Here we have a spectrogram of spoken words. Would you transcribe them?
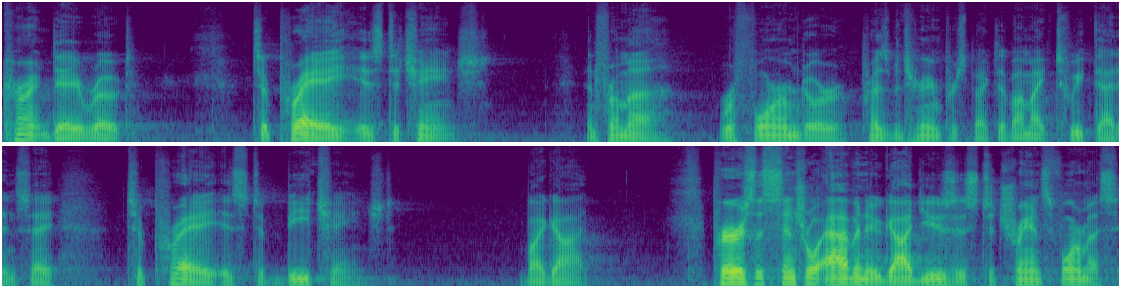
current day, wrote To pray is to change. And from a Reformed or Presbyterian perspective, I might tweak that and say, To pray is to be changed by God. Prayer is the central avenue God uses to transform us.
